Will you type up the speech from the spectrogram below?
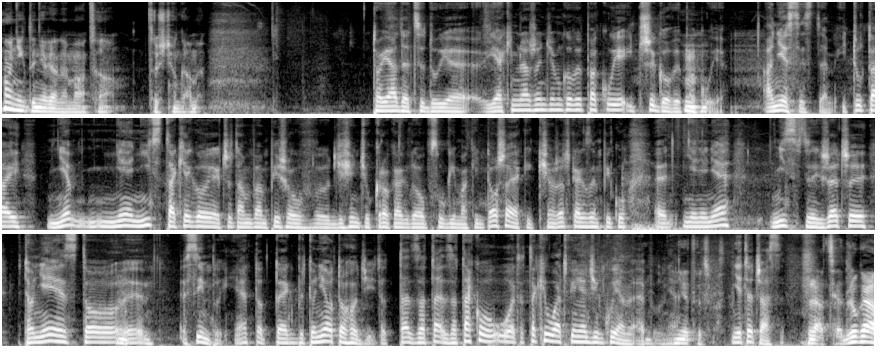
No nigdy nie wiadomo, co, co ściągamy to ja decyduję, jakim narzędziem go wypakuję i czy go wypakuję. Mhm. A nie system. I tutaj nie, nie nic takiego, jak czytam wam piszą w 10 krokach do obsługi Macintosha, jak i książeczkach z Empiku. E, nie, nie, nie. Nic z tych rzeczy. To nie jest to hmm. simply, nie? To, to jakby to nie o to chodzi. To ta, za, ta, za taką, za takie ułatwienia dziękujemy Apple. Nie, nie te czasy. Nie te czasy. Racja. Druga,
